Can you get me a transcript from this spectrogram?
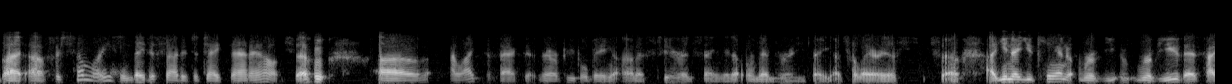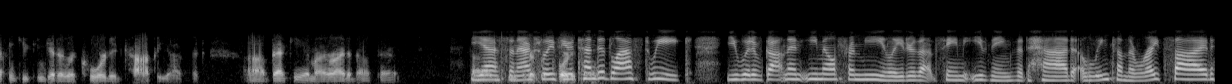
but uh, for some reason they decided to take that out. So uh, I like the fact that there are people being honest here and saying they don't remember anything. That's hilarious. So uh, you know you can review review this. I think you can get a recorded copy of it. Uh, Becky, am I right about that? Uh, yes, and actually if you attended last week, you would have gotten an email from me later that same evening that had a link on the right side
